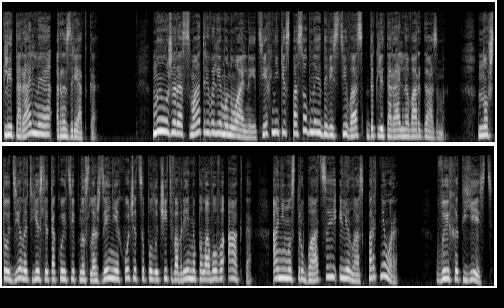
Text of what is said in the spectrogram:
Клиторальная разрядка. Мы уже рассматривали мануальные техники, способные довести вас до клиторального оргазма. Но что делать, если такой тип наслаждения хочется получить во время полового акта, а не мастурбации или ласк партнера? Выход есть.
